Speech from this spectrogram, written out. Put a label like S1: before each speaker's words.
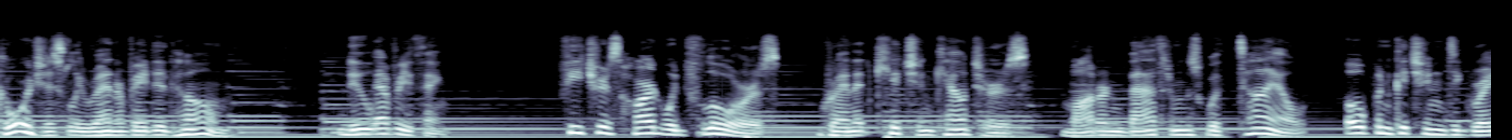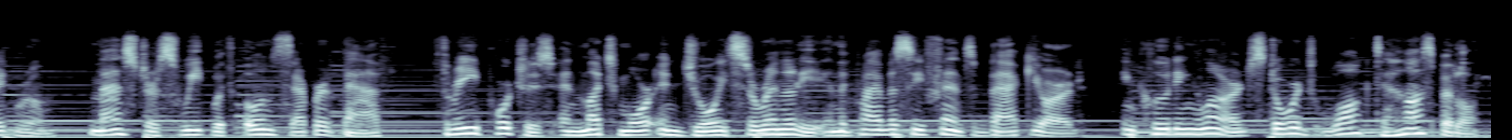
S1: Gorgeously renovated home. New everything. Features hardwood floors, granite kitchen counters, modern bathrooms with tile, open kitchen to great room, master suite with own separate bath, three porches and much more enjoy serenity in the privacy fenced backyard, including large storage walk to hospital.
